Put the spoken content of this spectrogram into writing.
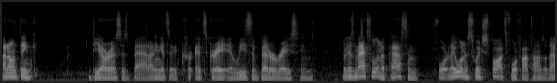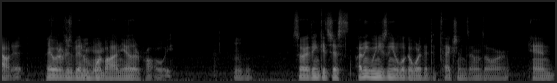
I don't think DRS is bad. I think it's a, it's great. It leads to better racing because Max wouldn't have passed him four. They wouldn't have switched spots four or five times without it. They would have just been Mhm. one behind the other probably. Mhm. So I think it's just I think we just need to look at where the detection zones are and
